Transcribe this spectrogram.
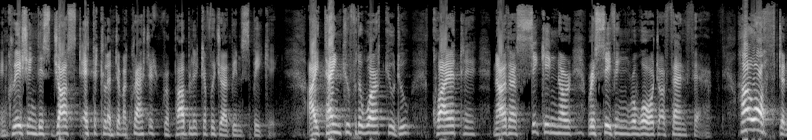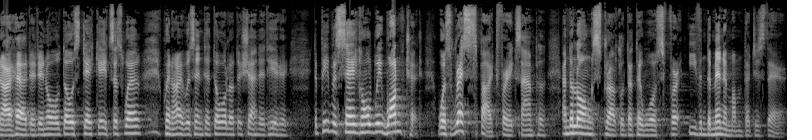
in creating this just, ethical, and democratic republic of which I've been speaking. I thank you for the work you do quietly, neither seeking nor receiving reward or fanfare. How often I heard it in all those decades as well, when I was in the Dáil of the hearing. The people saying all we wanted was respite, for example, and the long struggle that there was for even the minimum that is there.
